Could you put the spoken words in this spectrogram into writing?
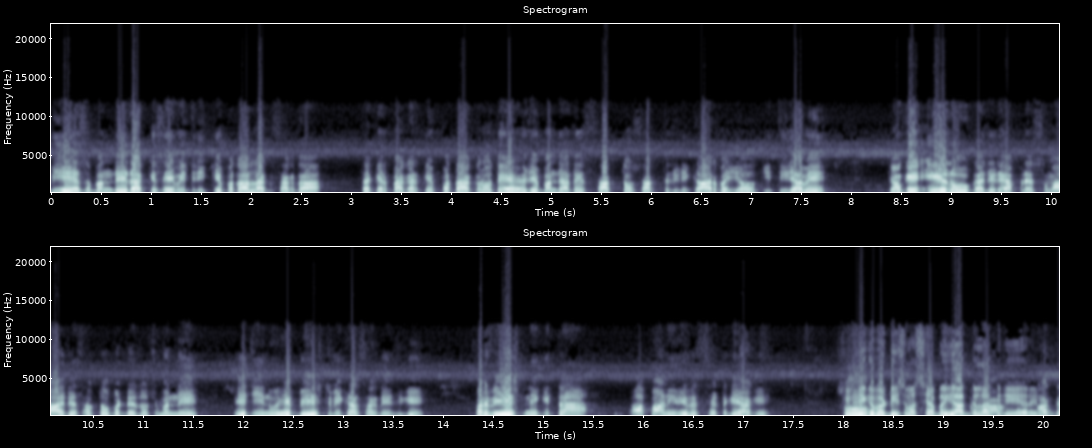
ਵੀ ਇਸ ਬੰਦੇ ਦਾ ਕਿਸੇ ਵੀ ਤਰੀਕੇ ਪਤਾ ਲੱਗ ਸਕਦਾ, ਤਾਂ ਕਿਰਪਾ ਕਰਕੇ ਪਤਾ ਕਰੋ ਤੇ ਇਹੋ ਜਿਹੇ ਬੰਦਿਆਂ ਤੇ ਸਖਤ ਤੋਂ ਸਖਤ ਜਿਹੜੀ ਕਾਰਵਾਈ ਆ ਉਹ ਕੀਤੀ ਜਾਵੇ। ਕਿਉਂਕਿ ਇਹ ਲੋਕ ਆ ਜਿਹੜੇ ਆਪਣੇ ਸਮਾਜ ਦੇ ਸਭ ਤੋਂ ਵੱਡੇ ਦੁਸ਼ਮਣ ਨੇ, ਇਹ ਚੀਜ਼ ਨੂੰ ਇਹ ਵੇਸਟ ਵੀ ਕਰ ਸਕਦੇ ਸੀਗੇ। ਪਰ ਵੇਸਟ ਨਹੀਂ ਕੀਤਾ ਆ ਪਾਣੀ ਦੇ ਵਿੱਚ ਸਿੱਟ ਕੇ ਆ ਗਏ। ਕਿੰਨੀ ਕੁ ਵੱਡੀ ਸਮੱਸਿਆ ਬਈ ਅੱਗ ਲੱਗ ਜੇ ਯਾਰ ਇਹਨੂੰ ਅੱਗ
